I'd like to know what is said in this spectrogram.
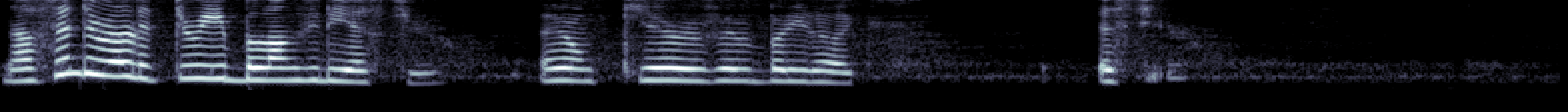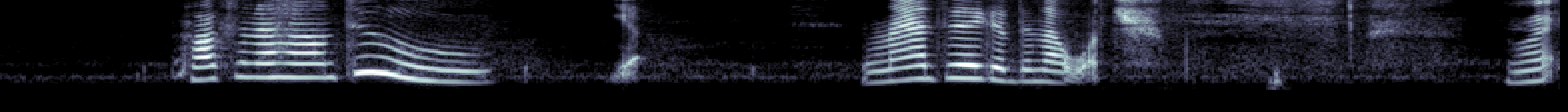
Now Cinderella 3 belongs in the S tier. I don't care if everybody likes S tier. Fox and the Hound 2. Yeah. Atlantis, I did not watch. Alright.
